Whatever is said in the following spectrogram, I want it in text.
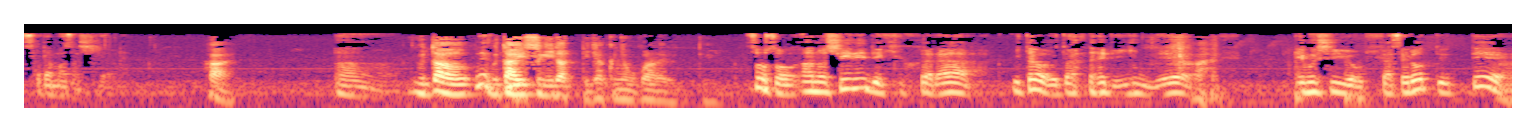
さだまさしじゃはない、うん、い歌うね歌いすぎだって逆に怒られるっていう。そうそうあの CD で聴くから歌は歌わないでいいんではい。MC を聴かせろって言って、うん。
